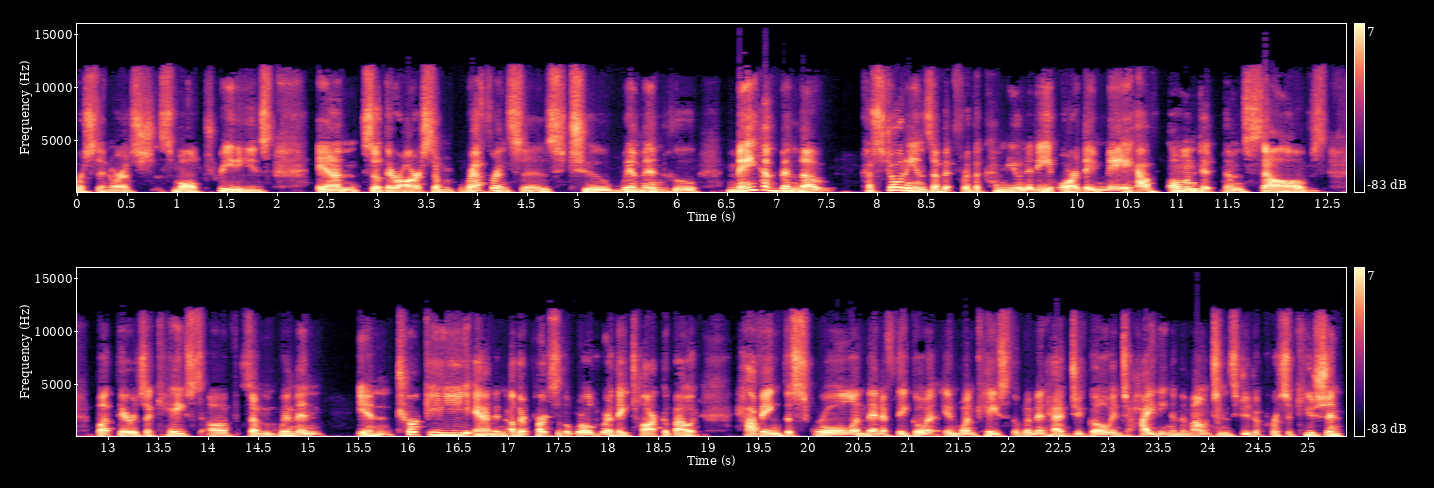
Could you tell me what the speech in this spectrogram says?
person or a sh- small treatise. And so there are some references to women who may have been the custodians of it for the community, or they may have owned it themselves. But there's a case of some women in Turkey and in other parts of the world where they talk about having the scroll. And then, if they go in one case, the women had to go into hiding in the mountains due to persecution,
